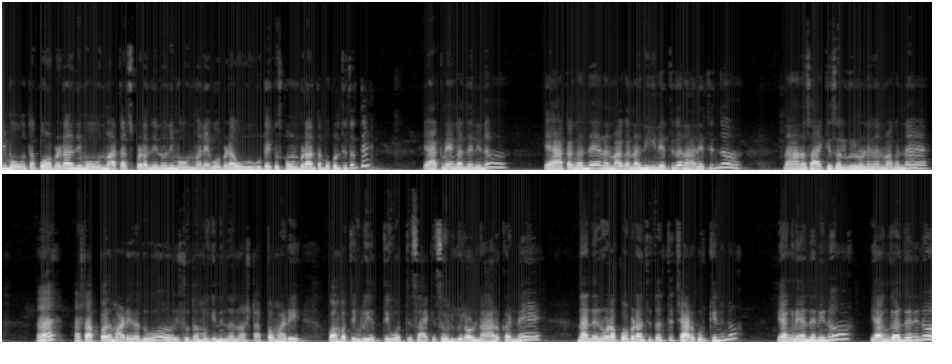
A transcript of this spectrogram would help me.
ನಿಮ್ಮ ಅವ್ನ ಹೋಗ್ಬೇಡ, ನಿಮ್ಮ ಅವ್ನ ಮಾತಾಡ್ಸ್ಬೇಡ ನೀನು, ನಿಮ್ಮ ಅವ್ನ ಮನೆಗೆ ಹೋಗ್ಬೇಡ ಊಟ ಬಿಡ ಅಂತ ಬುಕೊಳ್ತಿದ್ದಂತೆ ಯಾಕೆ ಹಂಗಂದೆ ನೀನು? ಯಾಕಂಗಂದೆ ನನ್ನ ಮಗನ ನೀನು ಎತ್ತಿದ ನಾನು ಎತ್ತಿದ್ನ ನಾನು ಸಾಕಿ ಸಲ್ವಿ ನೋಡಿ ನನ್ನ ಮಗನ ಹಾಂ ಅಷ್ಟು ಅಪ್ಪ ಮಾಡಿರೋದು. ಇಷ್ಟುದ ಮುಗಿನಿಂದ ಅಷ್ಟು ಅಪ್ಪ ಮಾಡಿ ಒಂಬತ್ತು ತಿಂಗಳು ಎತ್ತಿ ಒತ್ತಿ ಸಾಕಿ ಸಲ್ವಿರೋಳು ನಾನು ಕಣ್ಣೆ. ನನ್ನೇ ನೋಡಕ್ಕೆ ಹೋಗ್ಬೇಡ ಅಂತಿದ್ದಂತೆ ಚಾಡ್ಕೊಡ್ಕಿ ನೀನು. ಹೆಂಗನೆ ಅಂದೆ ನೀನು? ಹೆಂಗಂದೆ ನೀನು?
